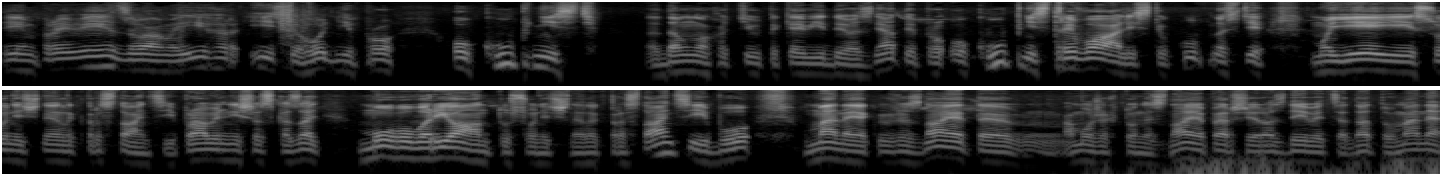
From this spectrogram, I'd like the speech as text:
Всім привіт! З вами Ігор. І сьогодні про окупність. Давно хотів таке відео зняти про окупність, тривалість окупності моєї сонячної електростанції. Правильніше сказати, мого варіанту сонячної електростанції. Бо в мене, як ви вже знаєте, а може хто не знає, перший раз дивиться, да, то в мене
